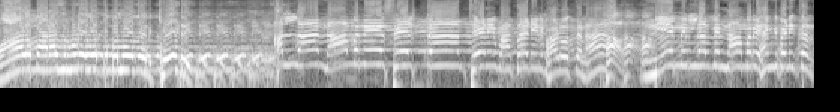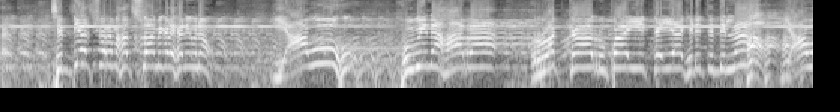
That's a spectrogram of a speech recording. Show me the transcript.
ಬಾಳ ಮಹಾರಾಜರು ಕೂಡ ಇವತ್ತು ಮಲ್ಲುವುದ ಕೇಳ್ರಿ. ಅಲ್ಲ ನಾಮನೇ ಶ್ರೇಷ್ಠ ಅಂತ ಹೇಳಿ ಮಾತಾಡಿರಿ ಬಹಳ ಹೊತ್ತನ. ನೇಮ್ ಇರ್ಲಾರ್ದೆ ನಾಮರಿ ಹೆಂಗ್ ಬೆಳೀತದ. ಸಿದ್ದೇಶ್ವರ ಮಹಾಸ್ವಾಮಿಗಳು ಹೇಳಿವಿ ನಾವು. ಯಾವ ಹೂ- ಹೂವಿನ ಹಾರ ರೊಕ್ಕ ರೂಪಾಯಿ ಕೈಯಾಗಿ ಹಿಡಿತಿದ್ದಿಲ್ಲ. ಯಾವ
